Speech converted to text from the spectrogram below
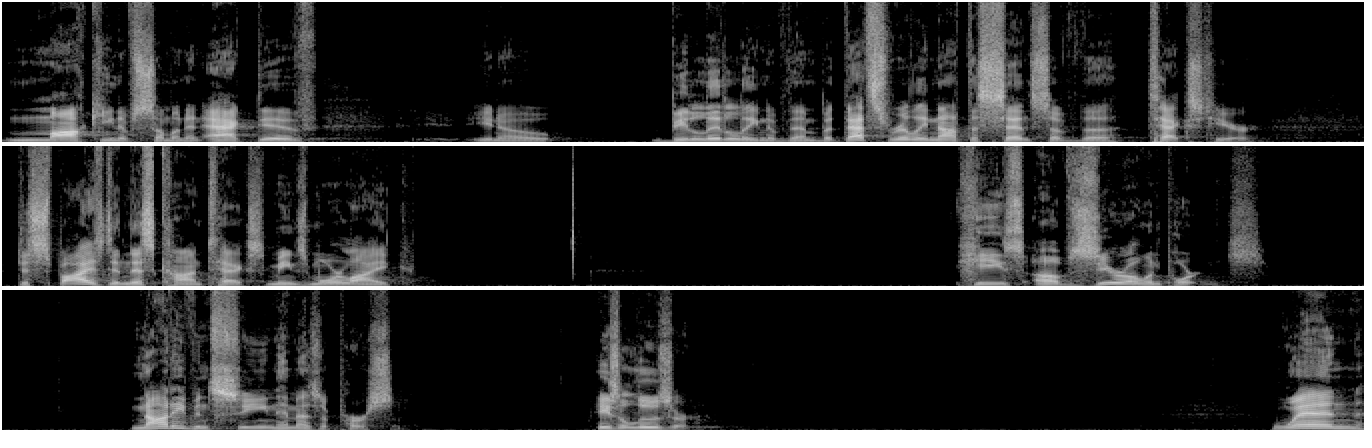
mocking of someone, an active, you know, belittling of them. But that's really not the sense of the text here. Despised in this context means more like he's of zero importance. Not even seeing him as a person. He's a loser. When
